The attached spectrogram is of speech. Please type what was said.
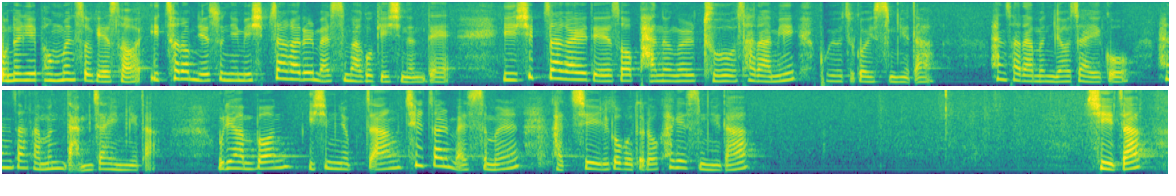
오늘 이 본문 속에서 이처럼 예수님이 십자가를 말씀하고 계시는데 이 십자가에 대해서 반응을 두 사람이 보여주고 있습니다. 한 사람은 여자이고 한 사람은 남자입니다. 우리 한번 26장 7절 말씀을 같이 읽어보도록 하겠습니다. 시작.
